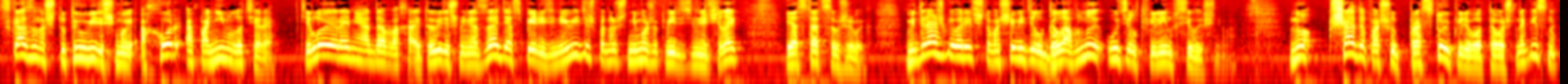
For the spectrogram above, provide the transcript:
Сказано, что ты увидишь мой ахор, а по ним лотере. Кило и Рени Адам Вахай. Ты увидишь меня сзади, а спереди не увидишь, потому что не может видеть меня человек и остаться в живых. Мидраж говорит, что Маше видел головной узел Тфилин Всевышнего. Но пшада пашут, простой перевод того, что написано,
